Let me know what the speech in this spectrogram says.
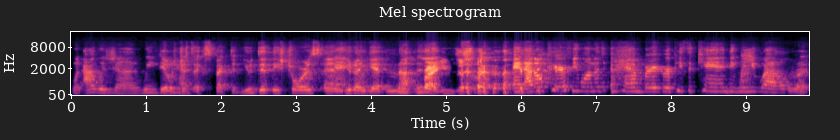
when I was young, we didn't was have, just expected. You did these chores and, And- you didn't get nothing. Right. You just and I don't care if you want a, a hamburger, a piece of candy when you out. right.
